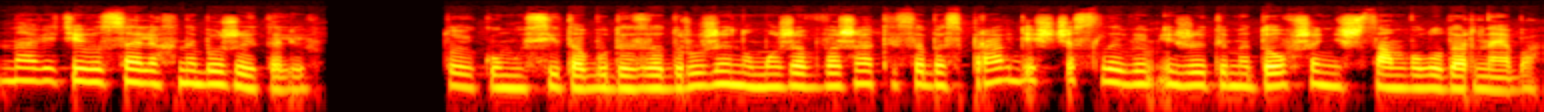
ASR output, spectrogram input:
навіть і в оселях небожителів. Той, кому сіта буде за дружину, може вважати себе справді щасливим і житиме довше, ніж сам володар неба.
